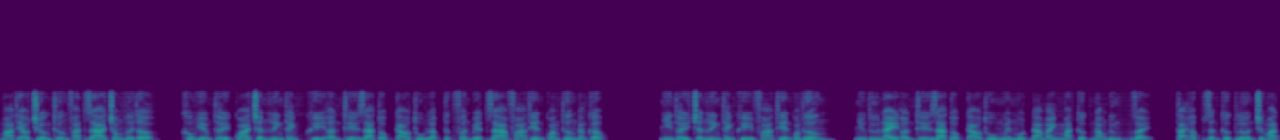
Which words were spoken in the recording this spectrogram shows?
mà theo trường thương phát ra trong hơi thở, không hiếm thấy qua chân linh thanh khí ẩn thế gia tộc cao thủ lập tức phân biệt ra phá thiên quang thương đẳng cấp. Nhìn thấy chân linh thanh khí phá thiên quang thương, những thứ này ẩn thế gia tộc cao thủ nguyên một đám ánh mắt cực nóng đứng dậy, tại hấp dẫn cực lớn trước mặt,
